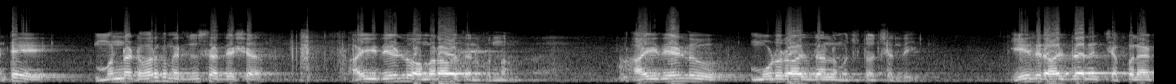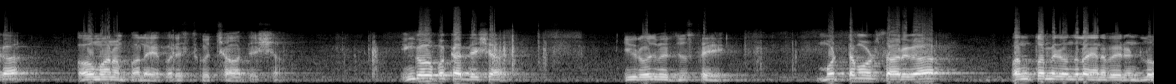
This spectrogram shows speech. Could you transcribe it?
అంటే మొన్నటి వరకు మీరు చూసే అధ్యక్ష ఐదేళ్ళు అమరావతి అనుకున్నాం. ఐదేళ్ళు మూడు రాజధానులు ముచ్చటొచ్చింది ఏది రాజధాని అని చెప్పలేక అవమానం పాలయ్యే పరిస్థితికి వచ్చావు అధ్యక్ష ఇంకొక పక్క అధ్యక్ష ఈరోజు మీరు చూస్తే మొట్టమొదటిసారిగా పంతొమ్మిది వందల ఎనభై రెండులో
